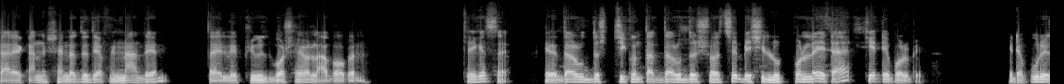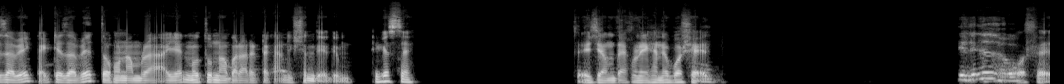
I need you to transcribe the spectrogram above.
তারের কানেকশনটা যদি আপনি না দেন, তাইলে ফিউজ বসায়ও লাভ হবে না। ঠিক আছে? এটা দেওয়ার উদ্দেশ্য, চিকন তার দেওয়ার উদ্দেশ্য হচ্ছে বেশি লুট পড়লে এটা কেটে পড়বে। এটা পুড়ে যাবে কেটে যাবে, তখন আমরা আইয়ার নতুন আবার আরেকটা কানেকশন দিয়ে দিব। ঠিক আছে? তো এই যে আমরা এখন এখানে বসাই বসাই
